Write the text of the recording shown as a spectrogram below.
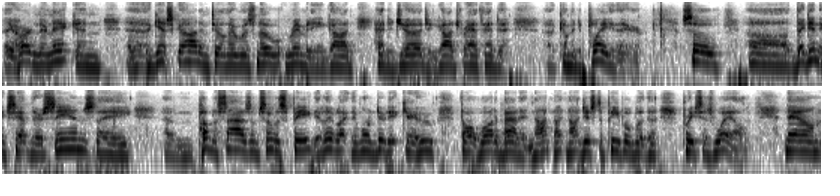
they hardened their neck and uh, against God until there was no remedy, and God had to judge, and God's wrath had to uh, come into play there. So uh, they didn't accept their sins. They um, publicize them, so to speak. They live like they want to do. Didn't care who thought what about it. Not, not not just the people, but the priests as well. Now,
